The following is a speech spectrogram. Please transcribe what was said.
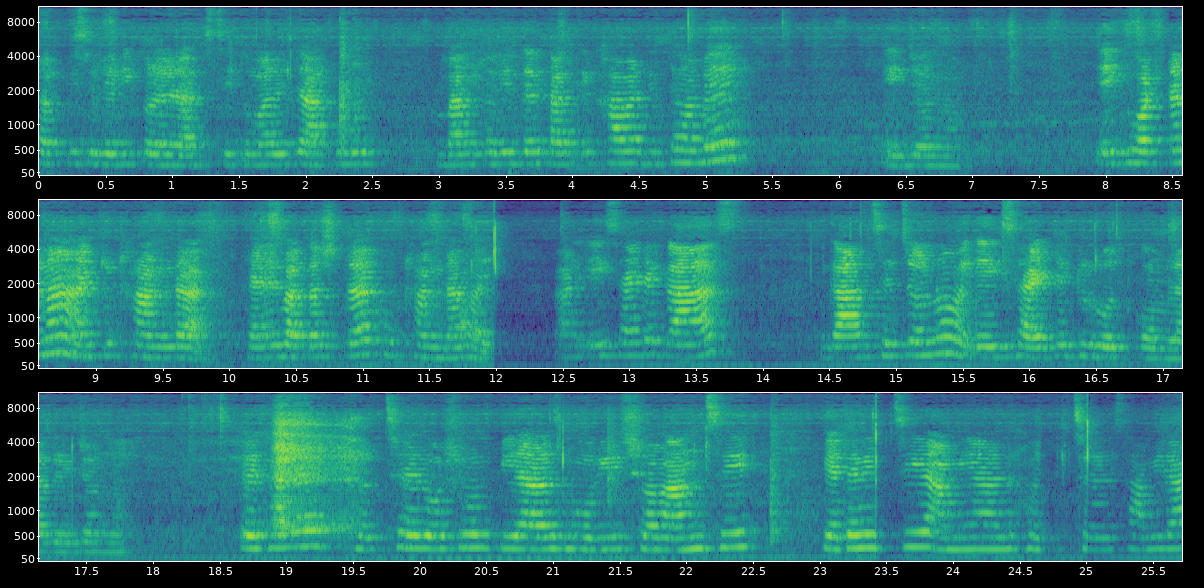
সব কিছু রেডি করে রাখছি। তোমার এই যে আপুর বান্ধবীদের কালকে খাবার দিতে হবে এই জন্য। এই ঘরটা না একটু ঠান্ডা। ফ্যানের বাতাসটা খুব ঠান্ডা হয়। কারণ এই সাইডে গাছ, গাছের জন্য এই সাইডে একটু রোদ কম লাগে জন্য। এখানে হচ্ছে রসুন, পেঁয়াজ, মরিচ সব আনছি, কেটে নিচ্ছি। আমি আর হচ্ছে স্বামীরা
